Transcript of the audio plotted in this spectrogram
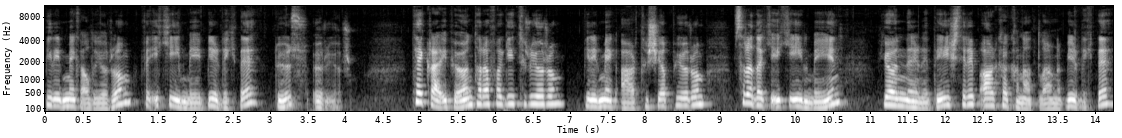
Bir ilmek alıyorum ve iki ilmeği birlikte düz örüyorum. Tekrar ipi ön tarafa getiriyorum. Bir ilmek artış yapıyorum. Sıradaki iki ilmeğin yönlerini değiştirip arka kanatlarını birlikte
